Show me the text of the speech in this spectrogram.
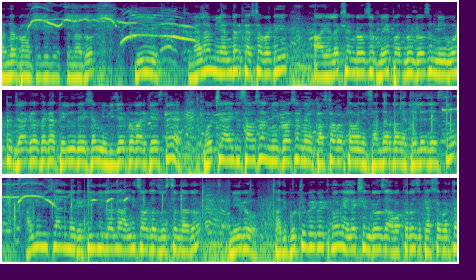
సందర్భంగా తెలియజేస్తున్నారు. ఈ నెల మీ అందరు కష్టపడి ఆ ఎలక్షన్ రోజు మే పదమూడు రోజు మీ ఓటు జాగ్రత్తగా తెలుగుదేశం మీ విజయ్ కుమార్కి వేస్తే వచ్చే ఐదు సంవత్సరాలు మీకోసం మేము కష్టపడతామని సందర్భంగా తెలియజేస్తూ అన్ని విషయాలు మీరు టీవీలలో అన్ని చోట్ల చూస్తున్నారు. మీరు అది గుర్తు పెట్టుకొని ఎలక్షన్ రోజు ఆ ఒక్కరోజు కష్టపడితే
